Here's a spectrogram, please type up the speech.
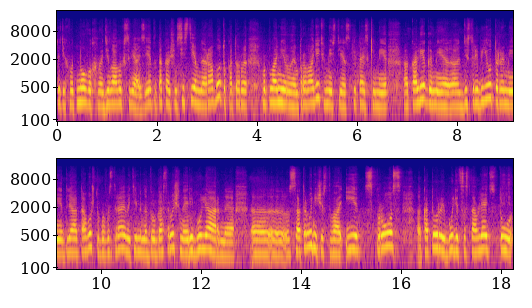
этих вот новых деловых связей. Это такая очень системная работа, которую мы планируем проводить вместе с китайскими коллегами, дистрибьюторами для того, чтобы выстраивать именно долгосрочное, регулярное э, э, сотрудничество и спрос, э, который будет составлять ту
